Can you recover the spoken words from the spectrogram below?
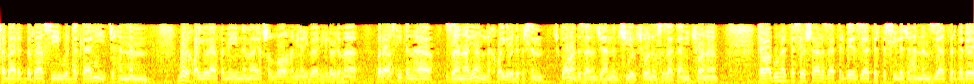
سەبارەت بە باسی جەهنم بۆیە خی گەورە فەرمی إنما يخشى الله من عباده العلماء. بەڕاستی تەنها زانایان لە خی گەورە دەترسن. چکە ئەوان دەزانن جەهنم چییە و چۆنە و سزاکانی چۆنە. کەوابوو هەر کەسێ شارەزاتر بێ زیاتر ترسی لە جەهنم زیاتر دەبێ.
